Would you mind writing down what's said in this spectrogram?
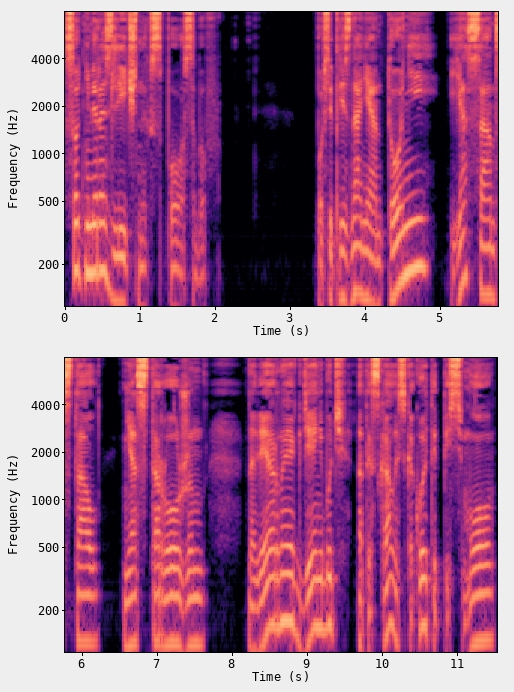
сотнями различных способов. После признания Антонии я сам стал неосторожен. Наверное, где-нибудь отыскалось какое-то письмо.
